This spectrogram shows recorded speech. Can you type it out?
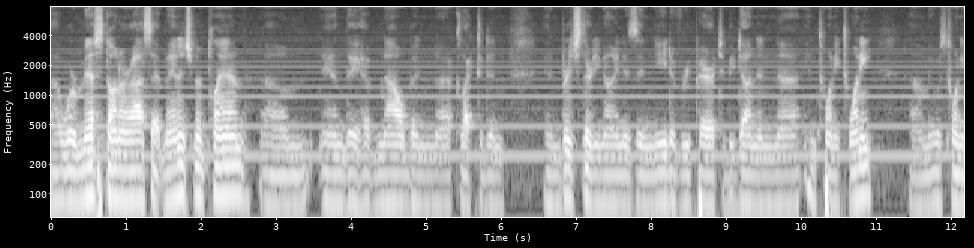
uh, were missed on our asset management plan, um, and they have now been, uh, collected in, and Bridge thirty-nine is in need of repair to be done in, uh, in twenty twenty. Um, it was twenty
